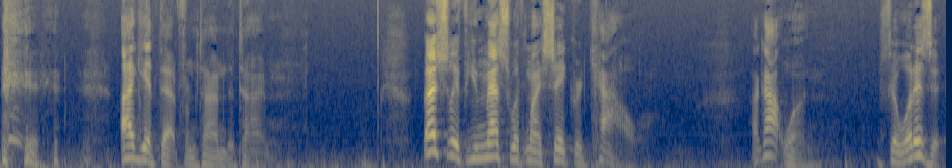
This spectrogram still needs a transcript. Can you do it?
to. I get that from time to time. Especially if you mess with my sacred cow. I got one. You say, what is it?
